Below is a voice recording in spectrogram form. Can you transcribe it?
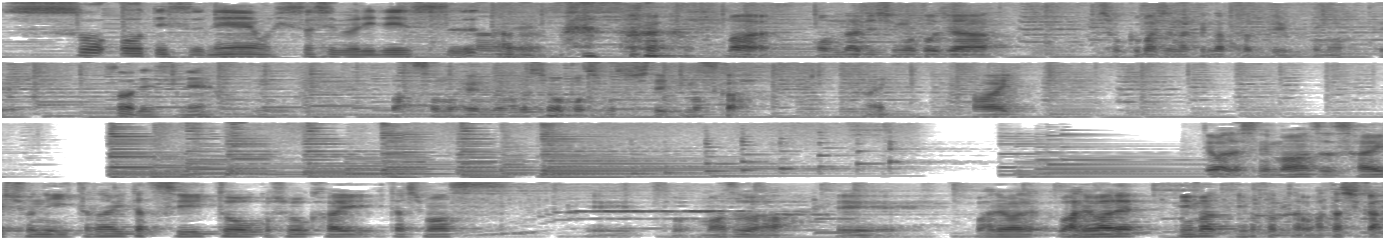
そうですね、お久しぶりです。多はい分。まあ、同じ仕事じゃ、職場じゃなくなったっていうこともあって、そうですね。うん。まあ、その辺の話もぼちぼちしていきますか。はい。はい。ではですね、まず最初にいただいたツイートをご紹介いたします。えっ、と、まずは、えー我々、我々、今、今だったら私か、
